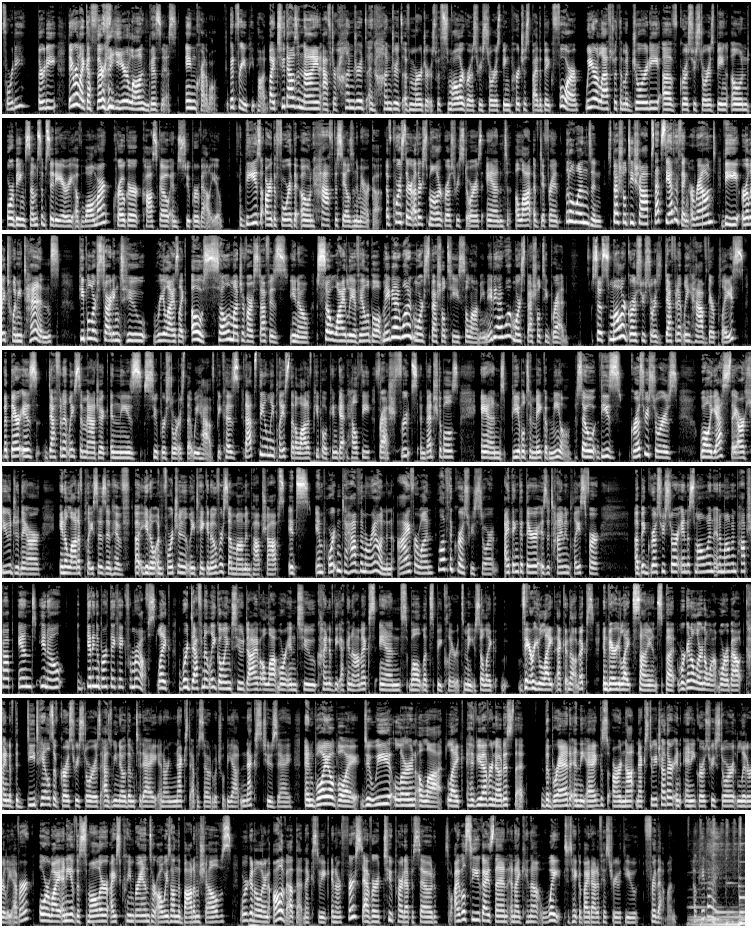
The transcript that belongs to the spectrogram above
40, 30, they were like a 30 year long business. Incredible. Good for you, Peapod. By 2009, after hundreds and hundreds of mergers with smaller grocery stores being purchased by the big four, we are left with a majority of grocery stores being owned or being some subsidiary of Walmart, Kroger, Costco, and SuperValu. These are the four that own half the sales in America. Of course, there are other smaller grocery stores and a lot of different little ones and specialty shops. That's the other thing. Around the early 2010s, people are starting to realize like oh so much of our stuff is you know so widely available maybe i want more specialty salami maybe i want more specialty bread so, smaller grocery stores definitely have their place, but there is definitely some magic in these superstores that we have because that's the only place that a lot of people can get healthy, fresh fruits and vegetables and be able to make a meal. So, these grocery stores, while yes, they are huge and they are in a lot of places and have, uh, you know, unfortunately taken over some mom and pop shops, it's important to have them around. And I, for one, love the grocery store. I think that there is a time and place for a big grocery store and a small one in a mom and pop shop. And, you know, getting a birthday cake from Ralph's. Like, we're definitely going to dive a lot more into kind of the economics and, well, let's be clear, it's me. So, like, very light economics and very light science, but we're going to learn a lot more about kind of the details of grocery stores as we know them today in our next episode, which will be out next Tuesday. And boy, oh boy, do we learn a lot. Like, have you ever noticed that the bread and the eggs are not next to each other in any grocery store literally ever, or why any of the smaller ice cream brands are always on the bottom shelves. We're going to learn all about that next week in our first ever two part episode. So I will see you guys then, and I cannot wait to take a bite out of history with you for that one. Okay, bye.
